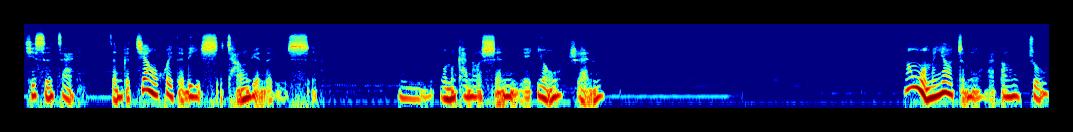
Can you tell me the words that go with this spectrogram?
其实，在整个教会的历史、长远的历史，嗯，我们看到神也用人。那我们要怎么样来帮助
